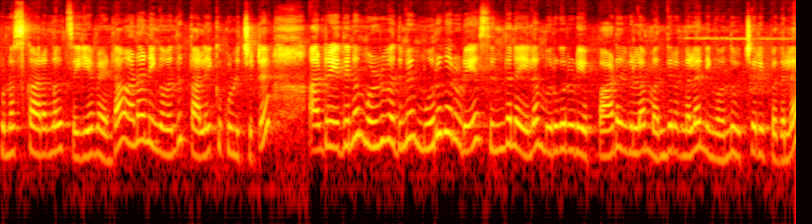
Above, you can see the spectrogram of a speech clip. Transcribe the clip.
புனஸ்காரங்கள் செய்ய வேண்டாம். ஆனால் நீங்கள் வந்து தலைக்கு குளிச்சுட்டு அன்றைய தினம் முழுவதுமே முருகருடைய சிந்தனையில் முருகருடைய பாடல்களை மந்திரங்களை நீங்கள் வந்து உச்சரிப்பதில்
